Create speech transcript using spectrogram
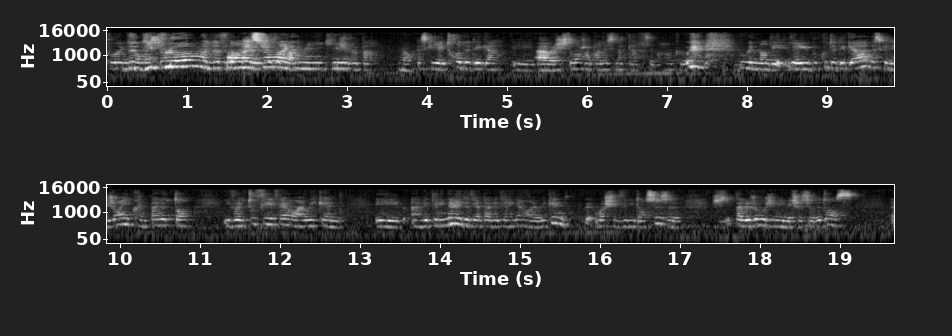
pour une de formation. diplôme, de? Formation je veux à pas. communiquer. Je veux pas. Non. Parce qu'il y a eu trop de dégâts. Et Ah ouais. justement, j'en parlais ce matin. C'est marrant que vous, me demandez. Il y a eu beaucoup de dégâts parce que les gens, ils prennent pas le temps. Ils veulent tout faire en un week-end. Et un vétérinaire, il ne devient pas vétérinaire en un week-end. Moi, je suis devenue danseuse, pas le jour où j'ai mis mes chaussures de danse. Euh,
